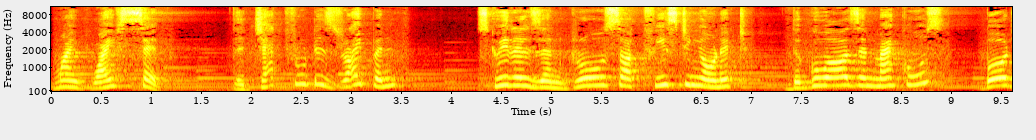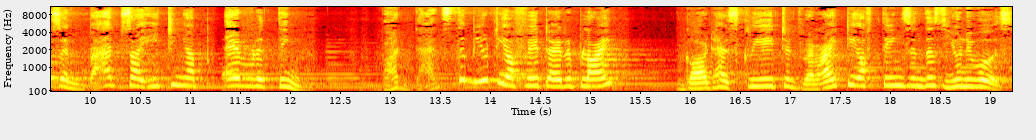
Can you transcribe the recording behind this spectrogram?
My wife said, The jackfruit is ripened. Squirrels and crows are feasting on it. The guavas and mangoes, birds and bats are eating up everything. But that's the beauty of it, I replied. God has created variety of things in this universe.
